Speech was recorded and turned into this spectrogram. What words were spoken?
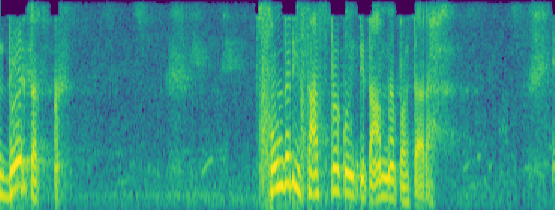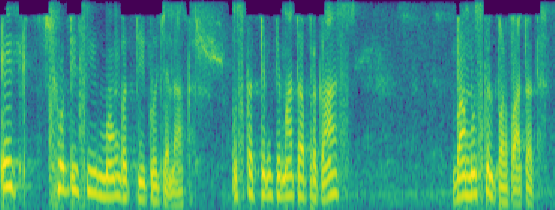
देर तक सौंदर्य शास्त्र कोई किताब में पढ़ता रहा। एक छोटी सी मोमबत्ती को जलाकर उसका टिमटिमाता प्रकाश बा मुश्किल पढ़ पाता था।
